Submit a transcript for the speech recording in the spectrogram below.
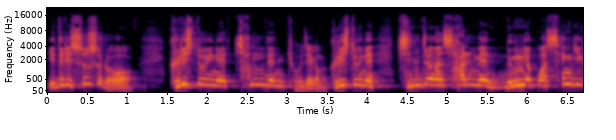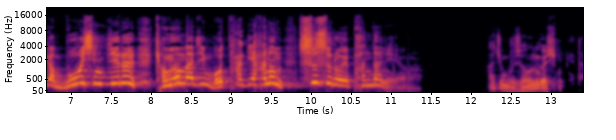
이들이 스스로 그리스도인의 참된 교제가 뭐 그리스도인의 진정한 삶의 능력과 생기가 무엇인지를 경험하지 못하게 하는 스스로의 판단이에요. 아주 무서운 것입니다.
